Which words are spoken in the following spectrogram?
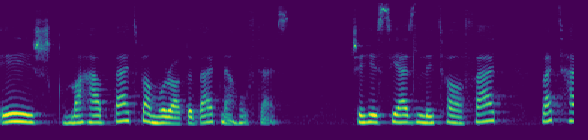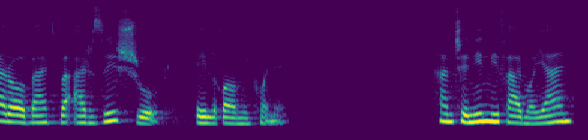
عشق، محبت و مراقبت نهفته است. چه حسی از لطافت و تراوت و ارزش رو القا می‌کنه. همچنین میفرمایند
